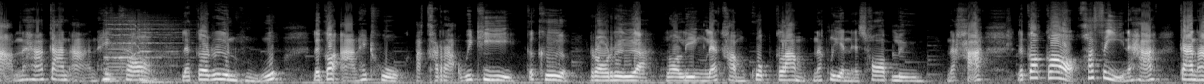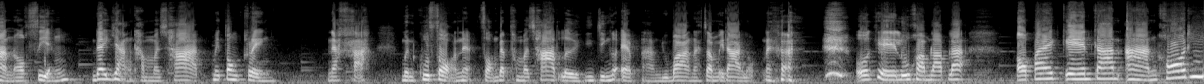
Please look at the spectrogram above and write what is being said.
3 นะคะ การอ่านให้คล่องและก็รื่นหู แล้วก็อ่านให้ถูกอักขระวิธีก็คือ รอเรือ รอลิง และคำควบกล้ำนักเรียนเนี่ยชอบลืมนะคะ แล้วก็ก็ข้อ 4 นะคะ การอ่านออกเสียงได้อย่างธรรมชาติไม่ต้องเกรงนะคะ เหมือนครูสอนเนี่ยสอนแบบธรรมชาติเลย จริง ๆ ก็แอบอ่านอยู่บ้างนะจำไม่ได้หรอกนะคะ โอเค รู้ความลับละ ออกไปเกณฑ์การอ่านข้อที่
